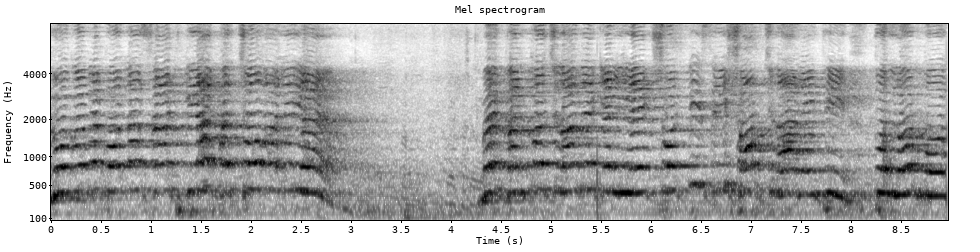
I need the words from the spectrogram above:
लोगों ने बोलना स्टार्ट किया, बच्चों वाली है। मैं घर को चलाने के लिए एक छोटी सी शॉप चला रही थी तो लोग बोलते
